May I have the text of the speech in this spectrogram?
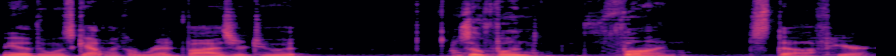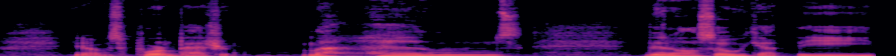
The other one's got like a red visor to it. So fun, fun stuff here. You know, supporting Patrick Mahomes. Then also we got the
